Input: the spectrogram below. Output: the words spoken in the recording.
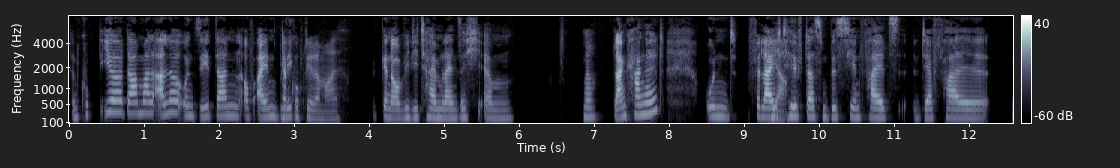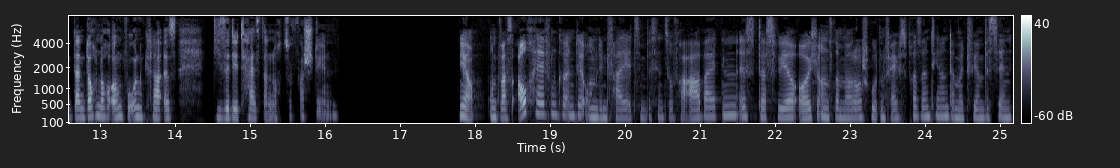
dann guckt ihr da mal alle und seht dann auf einen Blick. Da guckt ihr da mal. Genau, wie die Timeline sich ähm, ne, langhangelt. Und vielleicht ja. hilft das ein bisschen, falls der Fall dann doch noch irgendwo unklar ist, diese Details dann noch zu verstehen. Ja, und was auch helfen könnte, um den Fall jetzt ein bisschen zu verarbeiten, ist, dass wir euch unsere mörderisch guten Faves präsentieren, damit wir ein bisschen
